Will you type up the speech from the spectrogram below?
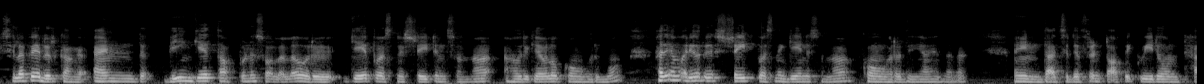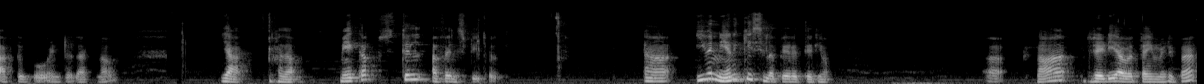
சில பேர் இருக்காங்க. அண்ட் பீங் கே தப்புன்னு சொல்லலை ஒரு கே பர்சன் ஸ்ட்ரெயிட்னு சொன்னால் அவருக்கு எவ்வளோ கோவம் வருமோ அதே மாதிரி ஒரு ஸ்ட்ரெயிட் பர்சன் கேன்னு சொன்னால் கோவம் வர்றது ஏன் தானே I mean that's different topic we don't have to go into that now yeah அதான். Makeup still offence people even எனக்கே சில பேர் தெரியும். Uh, நான் ரெடி ஆக டைம் எடுப்பேன்.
